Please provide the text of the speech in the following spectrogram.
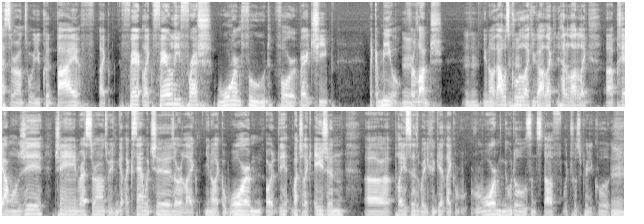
restaurants where you could buy f- like fair like fairly fresh warm food for very cheap like a meal Mm. for lunch Mm-hmm. you know that was cool like you got like you had a lot of like uh, prêt à manger chain restaurants where you can get like sandwiches or like you know like a warm or a bunch of like asian uh, places where you could get like warm noodles and stuff which was pretty cool Mm.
